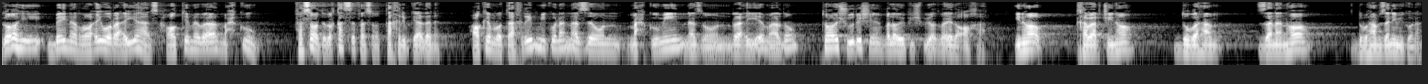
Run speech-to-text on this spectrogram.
گاهی بین راعی و رعیه است حاکم و محکوم. فساد به قصد فساد تخریب کردنه. حاکم رو تخریب می‌کنن نزد اون محکومین نزد اون رعیه مردم تا شورش انقلاب پیش بیاد و الی آخر. اینها خبرچین ها دو به هم زنن ها دو به هم زنی می‌کنن.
